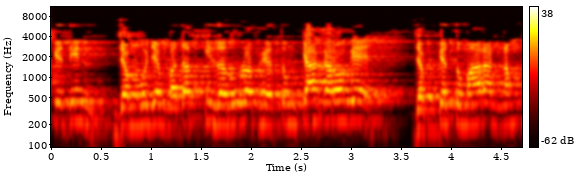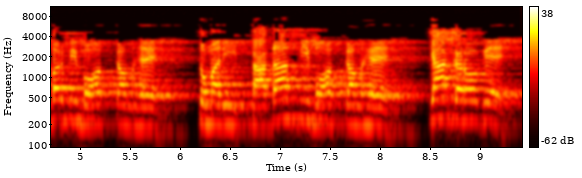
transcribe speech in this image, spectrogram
کے دن جب مجھے مدد کی ضرورت ہے تم کیا کرو گے؟ جبکہ تمہارا نمبر بھی بہت کم ہے، تمہاری تعداد بھی بہت کم ہے، کیا کرو گے؟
